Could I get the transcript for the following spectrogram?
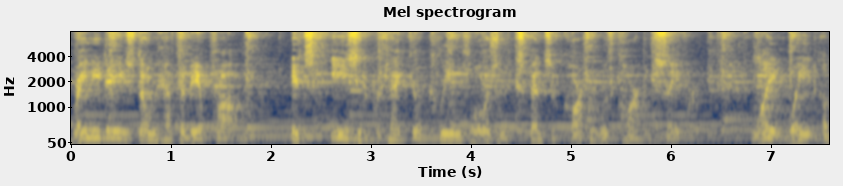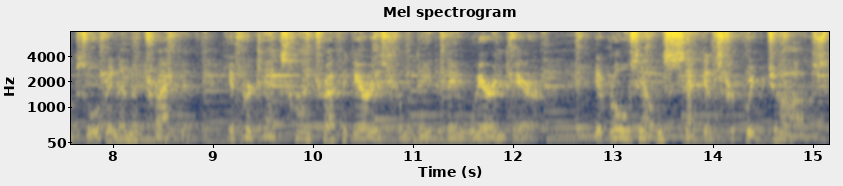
Rainy days don't have to be a problem. It's easy to protect your clean floors and expensive carpet with Carpet Saver. Lightweight, absorbent, and attractive, it protects high traffic areas from day to day wear and tear. It rolls out in seconds for quick jobs.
